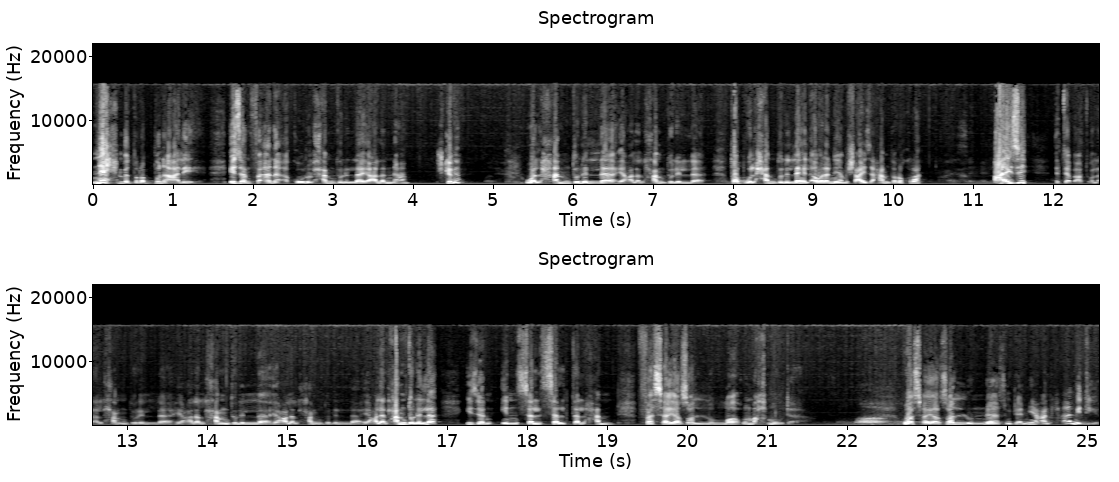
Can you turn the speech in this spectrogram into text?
نحمد ربنا عليه. اذا فأنا أقول الحمد لله على النعم. مش كده؟ والحمد لله على الحمد لله. طب والحمد لله الأولانية مش عايزة حمد أخرى؟ عايزة. انت بقى تقول الحمد لله على الحمد لله على الحمد لله على الحمد لله. اذا إن سلسلت الحمد فسيظل الله محمودا. وسيظل الناس جميعا حامدين.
